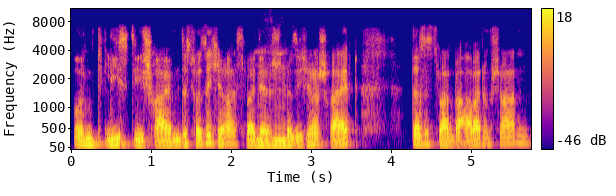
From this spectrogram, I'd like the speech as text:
und liest die Schreiben des Versicherers, weil mhm. der Versicherer schreibt, das ist zwar ein Bearbeitungsschaden,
